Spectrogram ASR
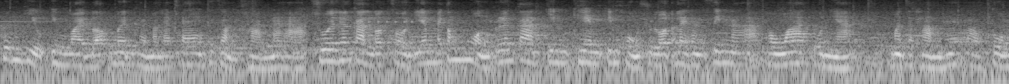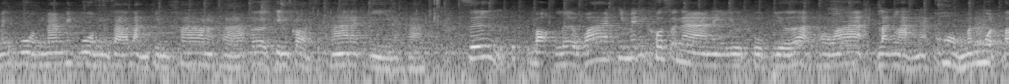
คุ้มผิวอิ่มไวบล็อกเบิร์นไขมันและแป้งที่สำคัญนะคะ ช่วยเรื่องการลดโซเดียมไม่ต้องห่วงเรื่องการกินเค็มกินผงชูรสอะไรทั้งสิ้นนะคะ เพราะว่าตัวเนี้ยมันจะทำให้เราตัวไม่บวมหน้าไม่บวมนะจ๊ะหลังกินข้าวนะคะเออกินก่อน 15 นาทีนะคะ ซึ่งบอกเลยว่าที่ไม่ได้โฆษณาใน YouTube เยอะอะเพราะว่าหลังๆน่ะของมันหมดต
